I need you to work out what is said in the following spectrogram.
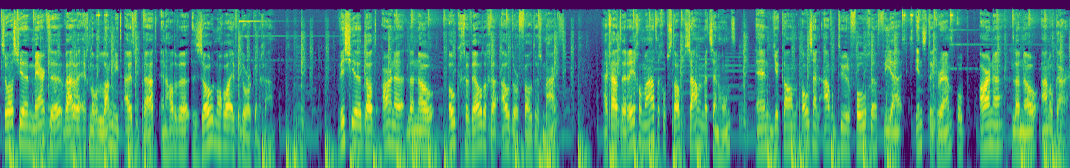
Zoals je merkte waren we echt nog lang niet uitgepraat en hadden we zo nog wel even door kunnen gaan. Wist je dat Arne Lano ook geweldige outdoorfoto's maakt? Hij gaat regelmatig op stap samen met zijn hond en je kan al zijn avonturen volgen via Instagram op Arne Lano aan elkaar.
